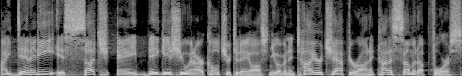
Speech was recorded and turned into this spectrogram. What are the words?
Identity is such a big issue in our culture today, Austin. You have an entire chapter on it. Kind of sum it up for us.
